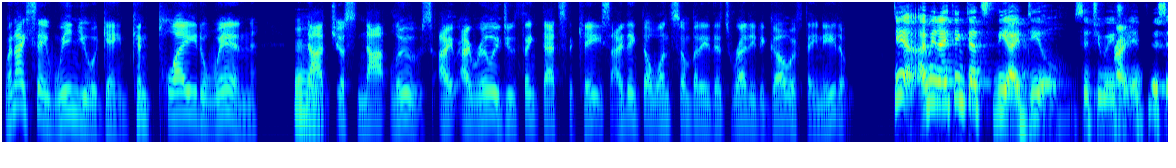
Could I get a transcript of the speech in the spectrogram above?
when I say win you a game, can play to win. Mm-hmm. Not just not lose. I, I really do think that's the case. I think they'll want somebody that's ready to go if they need them. Yeah, I mean, I think that's the ideal situation. Right. It's just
